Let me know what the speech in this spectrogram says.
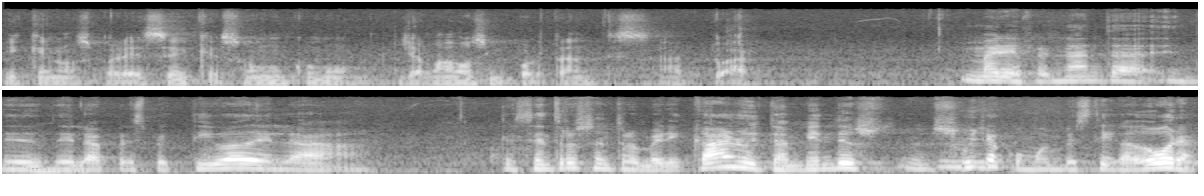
y que nos parece que son como llamados importantes a actuar. María Fernanda, desde la perspectiva de la, del Centro Centroamericano y también de suya como investigadora,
